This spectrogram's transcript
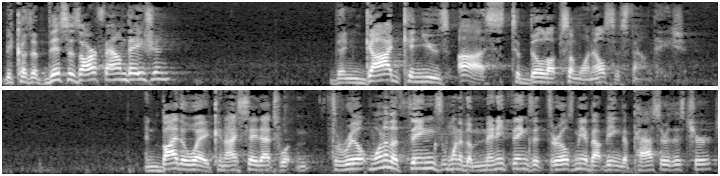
Because if this is our foundation, then God can use us to build up someone else's foundation. And by the way, can I say that's what thrill one of the things, one of the many things that thrills me about being the pastor of this church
